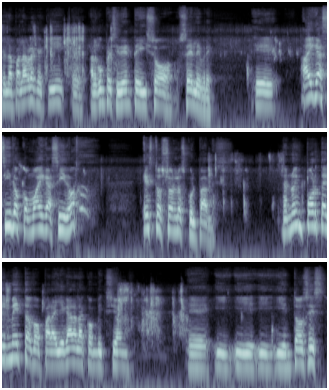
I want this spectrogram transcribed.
la palabra que aquí eh, algún presidente hizo célebre. Eh, haya sido como haya sido, estos son los culpables. O sea, no importa el método para llegar a la convicción eh, y, entonces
